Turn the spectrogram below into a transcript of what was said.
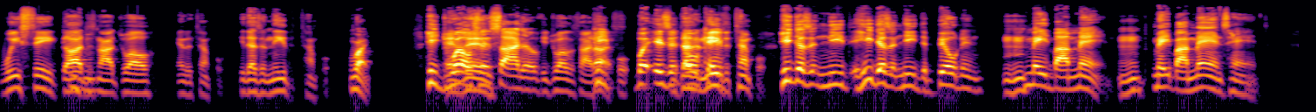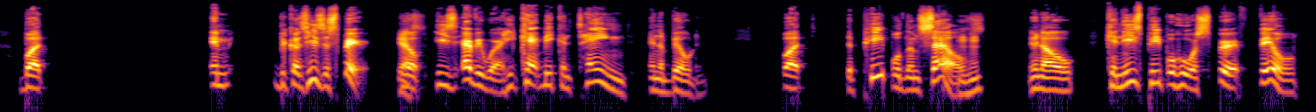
we see God Mhm. does not dwell in the temple. He doesn't need the temple. Right. He dwells inside of He dwells inside people. us. But is He it doesn't okay? need the temple. he doesn't need he doesn't need the building Mhm. made by man, Mhm. made by man's hands. But and because he's a spirit, you know, Yes. he's everywhere. He can't be contained in a building. But the people themselves, Mhm. you know, can these people who are spirit filled,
